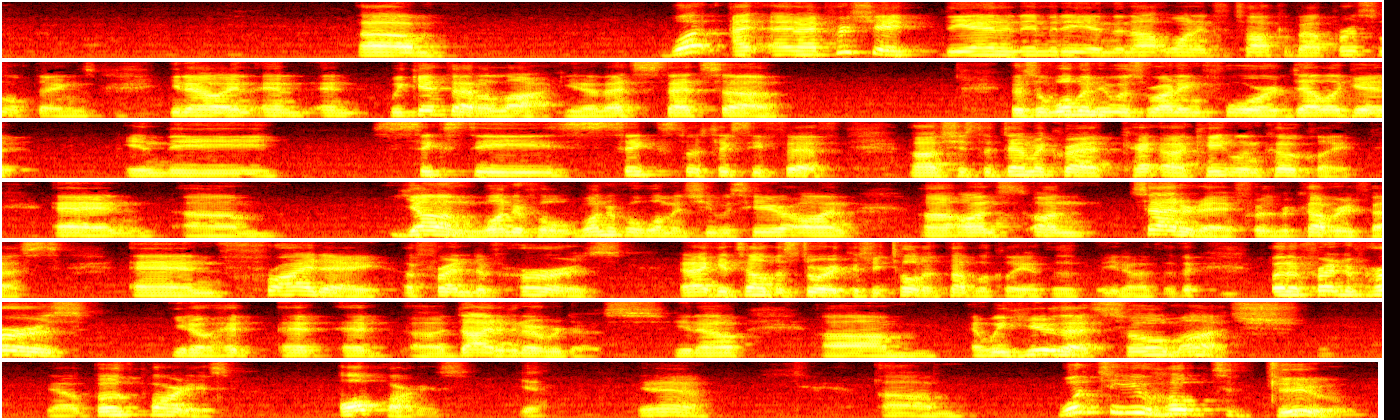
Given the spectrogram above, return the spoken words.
Um, what I, and I appreciate the anonymity and the not wanting to talk about personal things, you know, and and and we get that a lot. You know, that's that's uh, there's a woman who was running for delegate in the 66th or 65th. Uh, she's the Democrat, uh, Caitlin Coakley, and um, young, wonderful, wonderful woman. She was here on uh, on on Saturday for the Recovery Fest, and Friday, a friend of hers and I can tell the story because she told it publicly at the you know the but a friend of hers you know had had had uh, died of an overdose you know um, and we hear that so much you know both parties all parties yeah. Um, what do you hope to do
